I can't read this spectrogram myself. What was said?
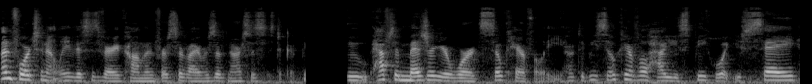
Unfortunately, this is very common for survivors of narcissistic abuse. You have to measure your words so carefully. You have to be so careful how you speak, what you say,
